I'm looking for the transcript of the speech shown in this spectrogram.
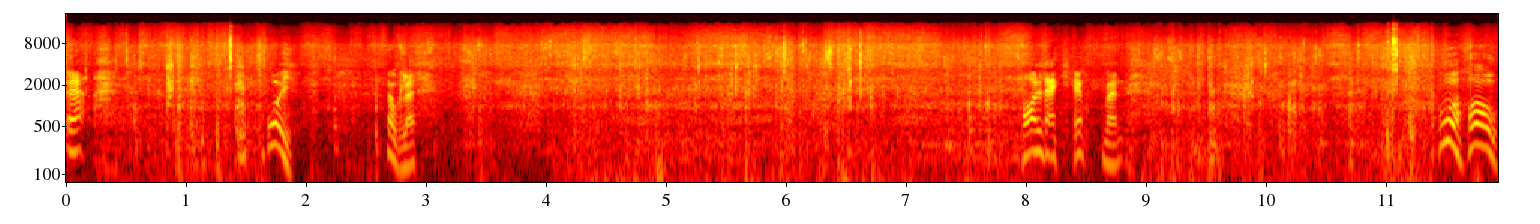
Ja. Mooi. Ook nou, klaar. Hold da kæft, mand. Wow.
